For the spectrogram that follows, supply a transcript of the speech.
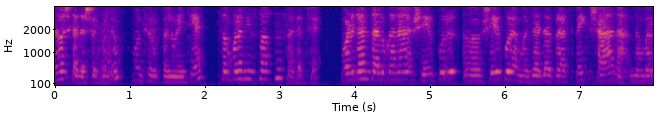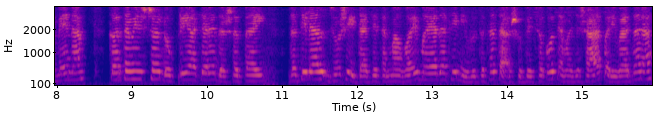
નમસ્કાર દર્શક મિત્રો, હું છું રૂપલ લુણીચિયા સંપૂર્ણ ન્યૂઝમાં આપનું સ્વાગત છે. વડગામ તાલુકાના શેરપુર શેરપુરા મજાદર પ્રાથમિક શાળાના નંબર બે ના કર્તવ્યનિષ્ઠ લોકપ્રિય આચાર્ય દશરથભાઈ રતિલાલ જોશી તાજેતરમાં વય મર્યાદાથી નિવૃત્ત થતા શુભેચ્છકો તેમજ શાળા પરિવાર દ્વારા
